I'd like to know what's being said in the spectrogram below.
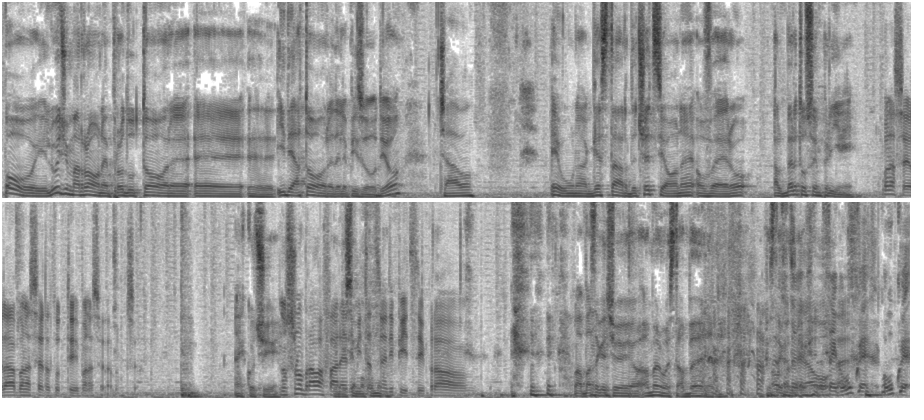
Poi Luigi Marrone, produttore e eh, ideatore dell'episodio, Ciao. e una guest star d'eccezione, ovvero Alberto Semprini. Buonasera, buonasera a tutti, buonasera, buonasera. Eccoci. Non sono bravo a fare l'imitazione comu- di Pizzi, però Ma basta che c'è, a me non sta bene. Queste cose. comunque, comunque,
